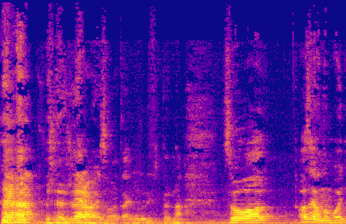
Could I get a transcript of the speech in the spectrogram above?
Ezt lerajzolták, úristen. Na. Szóval azért mondom, hogy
